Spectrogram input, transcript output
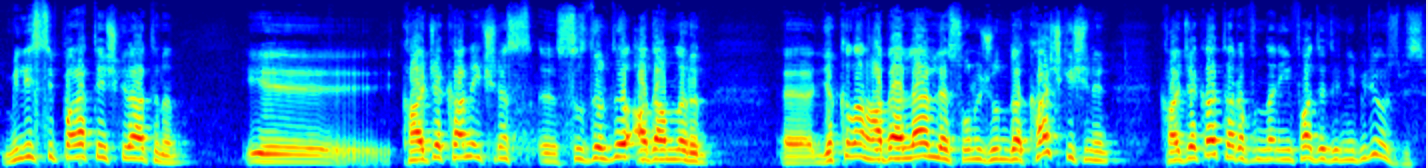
Milli İstihbarat Teşkilatı'nın e, KCK'nın içine sızdırdığı adamların e, yakılan haberlerle sonucunda kaç kişinin KCK tarafından infaz edildiğini biliyoruz biz.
